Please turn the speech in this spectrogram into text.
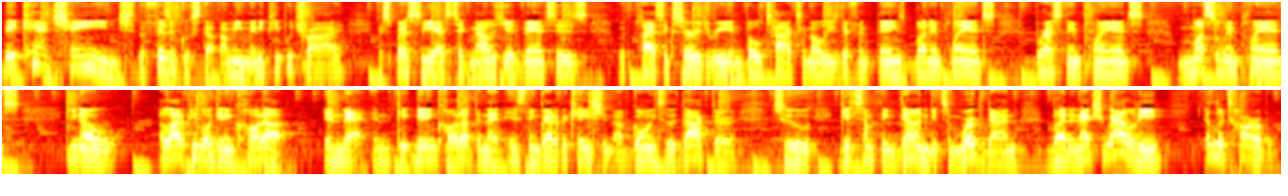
They can't change the physical stuff. I mean, many people try, especially as technology advances with plastic surgery and Botox and all these different things, butt implants, breast implants, muscle implants. You know, a lot of people are getting caught up in that and getting caught up in that instant gratification of going to the doctor to get something done, get some work done. But in actuality, it looks horrible.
